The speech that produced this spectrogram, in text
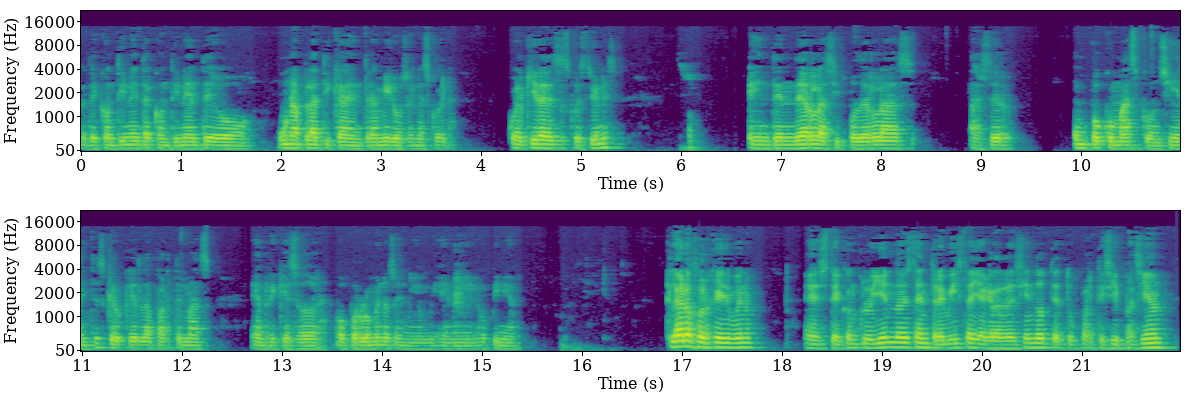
de continente a continente o una plática entre amigos en la escuela. Cualquiera de esas cuestiones, entenderlas y poderlas hacer un poco más conscientes, creo que es la parte más enriquecedora, o por lo menos en mi, en mi opinión. Claro, Jorge, bueno, este, concluyendo esta entrevista y agradeciéndote tu participación.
